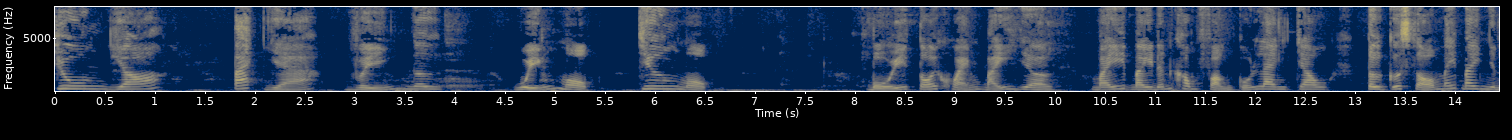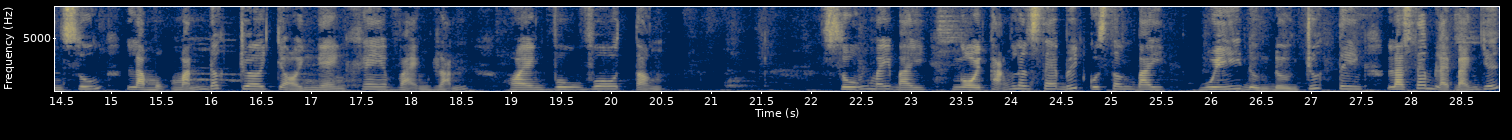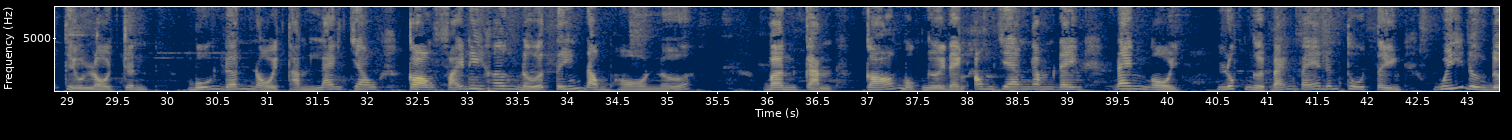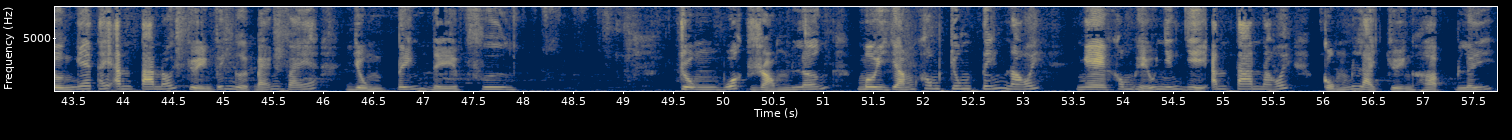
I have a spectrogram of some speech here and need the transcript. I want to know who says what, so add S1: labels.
S1: Chuông gió, Tác giả Vĩ Ngư. Quyển 1 Chương 1 Buổi tối khoảng 7 giờ, Máy bay đến không phận của Lan Châu. Từ cửa sổ máy bay nhìn xuống Là một mảnh đất trơ chọi ngàn khe vạn rãnh, Hoàng vu vô tận. Xuống máy bay, Ngồi thẳng lên xe buýt của sân bay Quý đường đường trước tiên là xem lại bản giới thiệu lộ trình. Muốn đến nội thành Lan Châu còn phải đi hơn nửa tiếng đồng hồ nữa. Bên cạnh có một người đàn ông da ngâm đen đang ngồi. Lúc người bán vé đến thu tiền, quý đường đường nghe thấy anh ta nói chuyện với người bán vé dùng tiếng địa phương. Trung Quốc rộng lớn, mười dặm không chung tiếng nói. Nghe không hiểu những gì anh ta nói cũng là chuyện hợp lý.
